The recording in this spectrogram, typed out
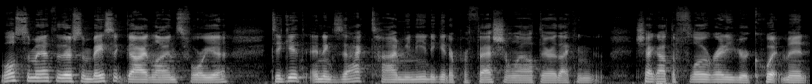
Well, Samantha, there's some basic guidelines for you. To get an exact time, you need to get a professional out there that can check out the flow rate of your equipment,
